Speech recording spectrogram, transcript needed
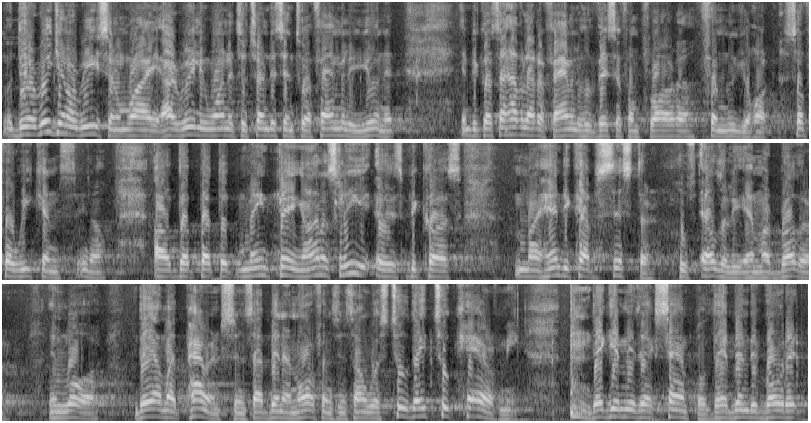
The original reason why I really wanted to turn this into a family unit, and because I have a lot of family who visit from Florida, from New York, so for weekends, you know. Uh, the- But the main thing, honestly, is because my handicapped sister, who's elderly, and my brother-in-law, they are my parents since I've been an orphan since I was two. They took care of me. They give me the example. They've been devoted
